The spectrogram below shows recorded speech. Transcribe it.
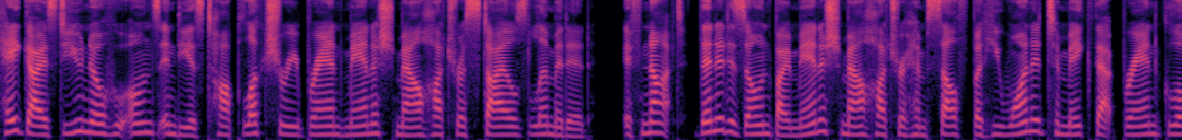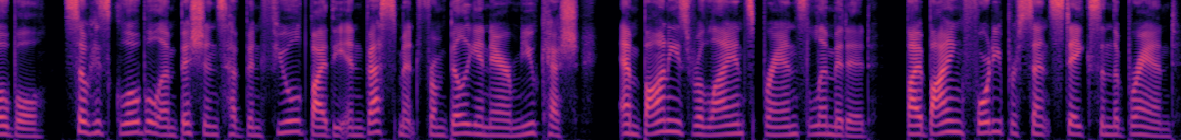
Hey guys, do you know who owns India's top luxury brand Manish Malhotra Styles Limited? If not, then it is owned by Manish Malhotra himself, but he wanted to make that brand global, so his global ambitions have been fueled by the investment from billionaire Mukesh Ambani's Reliance Brands Limited. By buying 40% stakes in the brand,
